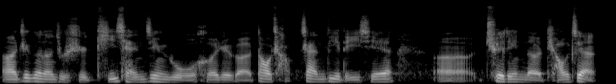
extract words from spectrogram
啊，这个呢就是提前进入和这个到场占地的一些。呃，确定的条件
